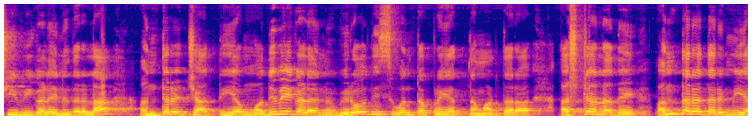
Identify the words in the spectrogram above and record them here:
ಜೀವಿಗಳೇನಿದಾರಲ್ಲ ಅಂತರ್ಜಾತಿಯ ಮದುವೆಗಳನ್ನು ವಿರೋಧಿಸುವಂಥ ಪ್ರಯತ್ನ ಮಾಡ್ತಾರೆ. ಅಷ್ಟೇ ಅಲ್ಲದೆ ಅಂತರಧರ್ಮೀಯ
